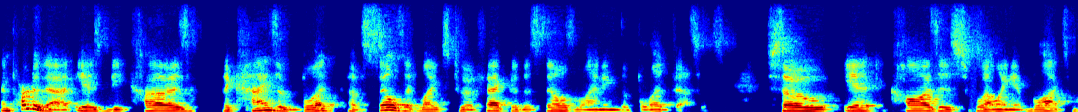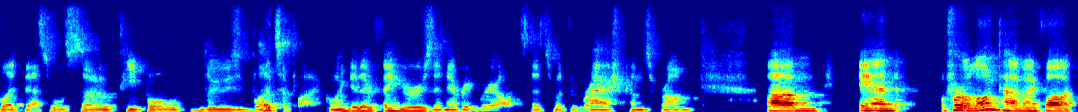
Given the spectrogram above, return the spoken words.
And part of that is because the kinds of blood of cells it likes to affect are the cells lining the blood vessels. So it causes swelling, it blocks blood vessels, so people lose blood supply going to their fingers and everywhere else. That's what the rash comes from. Um, and for a long time I thought,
